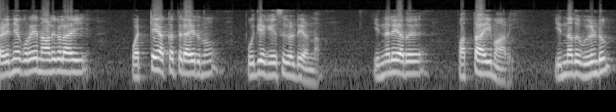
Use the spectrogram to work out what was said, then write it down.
കഴിഞ്ഞ കുറേ നാളുകളായി ഒറ്റയക്കത്തിലായിരുന്നു പുതിയ കേസുകളുടെ എണ്ണം. ഇന്നലെ അത് പത്തായി മാറി. ഇന്നത് വീണ്ടും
